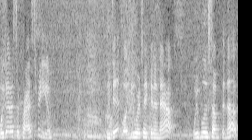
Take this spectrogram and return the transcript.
We got a surprise for you. We did while you were taking a nap. We blew something up.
